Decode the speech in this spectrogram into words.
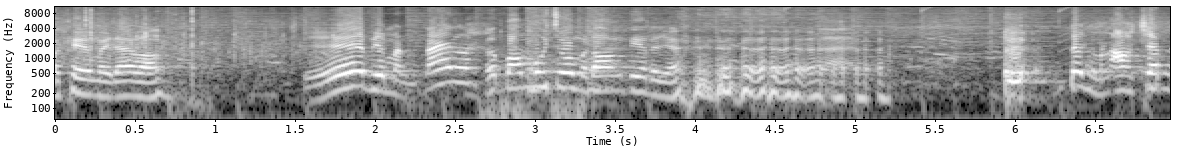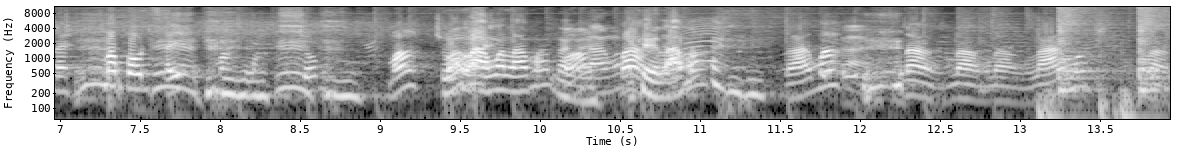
ូខេមិនដែរបង អេវាមិនដែលអឺបងមួយចូលម្ដងទៀតអញ្ចឹងទិញមិនអស់ចិត្តណាមកបងអីមកជុំមកជុំមកឡើងមកឡើងមកហ្នឹងហើយឡើងមកអូខេឡើងមកឡើងមកឡើងឡើងឡើងឡើងមកបាទ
